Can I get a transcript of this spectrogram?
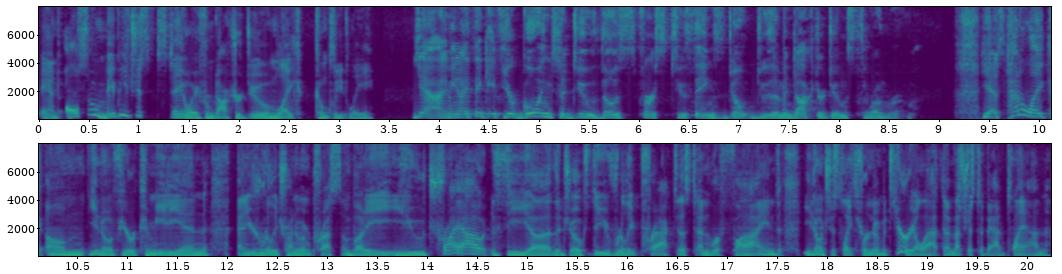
And also, maybe just stay away from Doctor Doom, like, completely. Yeah, I mean, I think if you're going to do those first two things, don't do them in Doctor Doom's throne room. Yeah, it's kind of like, um, you know, if you're a comedian and you're really trying to impress somebody, you try out the uh, the jokes that you've really practiced and refined. You don't just like throw new material at them. That's just a bad plan.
